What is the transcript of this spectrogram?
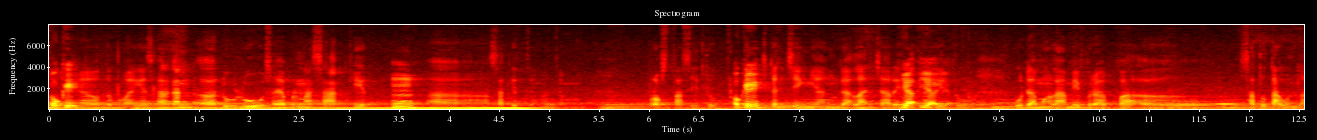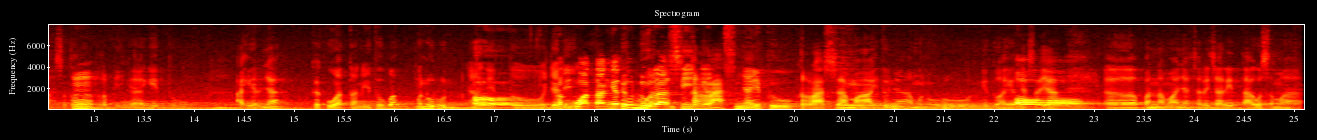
Oke. Ya, untuk membahagiakan karena kan uh, dulu saya pernah sakit Hmm? uh, sakit macam prostas itu Oke. kencing yang nggak lancar itu Ya, ya, ya. gitu udah mengalami berapa uh, satu tahun lah satu Hmm. tahun lebih kayak gitu akhirnya kekuatan itu bang menurun kayak Oh, gitu kekuatannya tuh durasinya? kerasnya itu keras sama itunya menurun gitu akhirnya Oh. saya eh, apa namanya cari-cari tahu sama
